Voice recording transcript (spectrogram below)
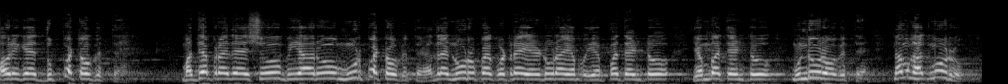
ಅವರಿಗೆ ದುಪ್ಪಟ್ಟು ಹೋಗುತ್ತೆ. ಮಧ್ಯಪ್ರದೇಶ, ಬಿಹಾರು ಮೂರು ಪಟ್ಟು ಹೋಗುತ್ತೆ. ಅಂದರೆ ನೂರು ರೂಪಾಯಿ ಕೊಟ್ಟರೆ ಎರಡುನೂರ ಎಪ್- ಎಪ್ಪತ್ತೆಂಟು, ಎಂಬತ್ತೆಂಟು, ಮುನ್ನೂರು ಹೋಗುತ್ತೆ. ನಮ್ಗೆ ಹದಿಮೂರು.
